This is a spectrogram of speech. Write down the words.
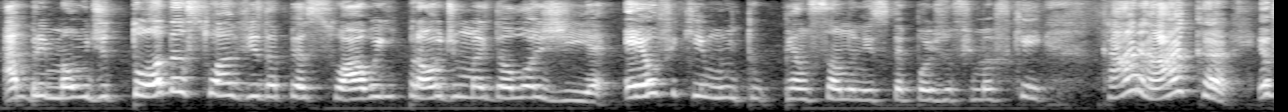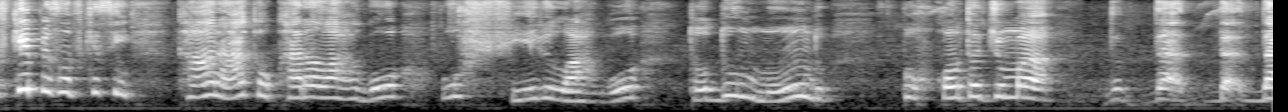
abre mão de toda a sua vida pessoal em prol de uma ideologia. Eu fiquei muito pensando nisso depois do filme. Eu fiquei, caraca! Eu fiquei pensando, fiquei assim, caraca, o cara largou o filho, largou todo mundo por conta de uma da, da, da,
